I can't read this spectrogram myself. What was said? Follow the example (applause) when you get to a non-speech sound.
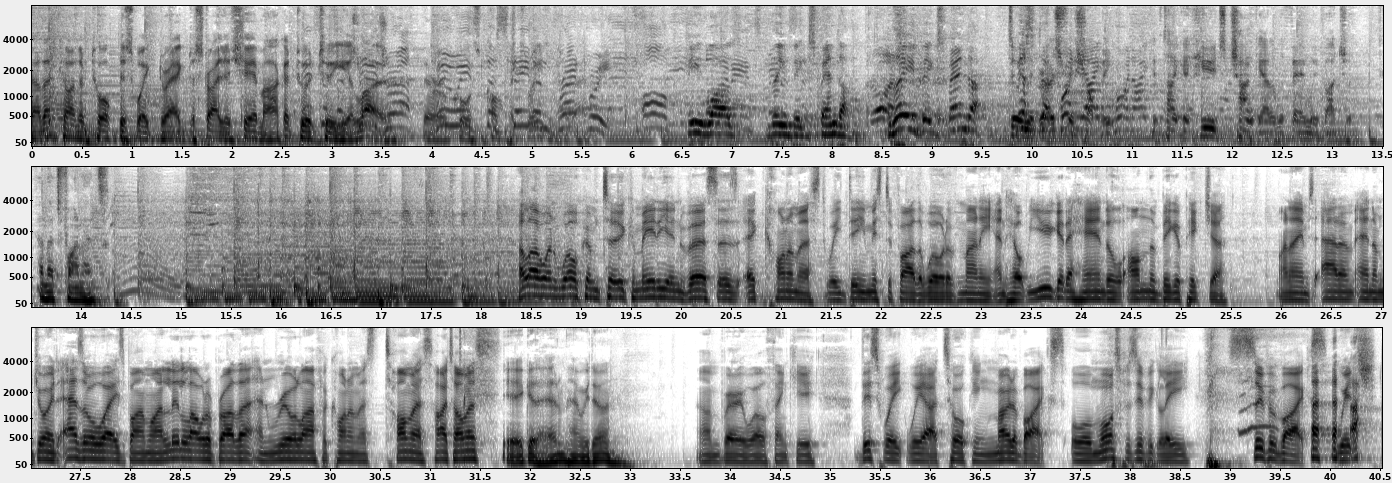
Now, that kind of talk this week dragged Australia's share market to a two year low. There are, of course, complex reasons. for that. He was the big spender. The big spender. doing the grocery shopping 28.8 could take a huge chunk out of the family budget. And that's finance. Hello and welcome to Comedian versus Economist. We demystify the world of money and help you get a handle on the bigger picture. My name's Adam and I'm joined as always by my little older brother and real life economist Thomas. Hi Thomas. Yeah, good Adam. How are we doing? I'm very well, thank you. This week we are talking motorbikes or more specifically (laughs) superbikes, which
